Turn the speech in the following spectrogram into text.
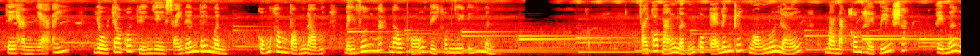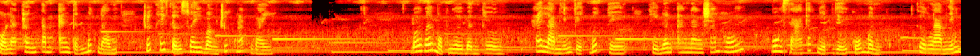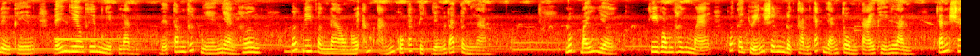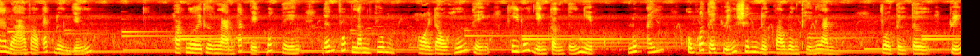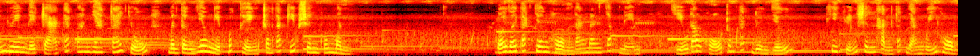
thì hành giả ấy, dù cho có chuyện gì xảy đến với mình, cũng không vọng động, bị vướng mắc đau khổ vì không như ý mình. Phải có bản lĩnh của kẻ đứng trước ngọn núi lở mà mặt không hề biến sắc thì mới gọi là thân tâm an tĩnh bất động trước thế sự xoay vần trước mắt vậy. Đối với một người bình thường, hay làm những việc bất thiện thì nên ăn năn sám hối, buông xả các nghiệp dữ của mình, thường làm những điều thiện để gieo thêm nghiệp lành, để tâm thức nhẹ nhàng hơn, bớt đi phần nào nỗi ám ảnh của các việc dữ đã từng làm. Lúc bấy giờ khi vong thân mạng, có thể chuyển sinh được thành các dạng tồn tại thiện lành, tránh sa đọa vào các đường dữ. Hoặc người thường làm các việc bất thiện đến phút lâm chung, hồi đầu hướng thiện khi đối diện cận tử nghiệp, lúc ấy cũng có thể chuyển sinh được vào đường thiện lành. Rồi từ từ, chuyển duyên để trả các oan gia trái chủ mình từng gieo nghiệp bất thiện trong các kiếp sinh của mình. Đối với các chân hồn đang mang chấp niệm chịu đau khổ trong các đường dữ khi chuyển sinh thành các dạng quỷ hồn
